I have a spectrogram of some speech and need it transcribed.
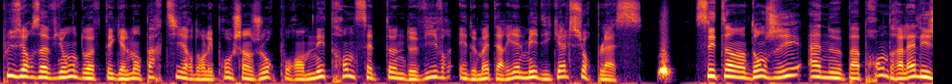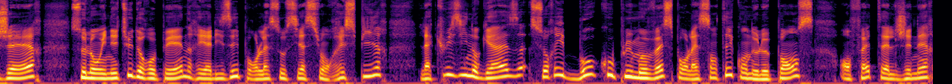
Plusieurs avions doivent également partir dans les prochains jours pour emmener 37 tonnes de vivres et de matériel médical sur place. C'est un danger à ne pas prendre à la légère. Selon une étude européenne réalisée pour l'association Respire, la cuisine au gaz serait beaucoup plus mauvaise pour la santé qu'on ne le pense. En fait, elle génère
